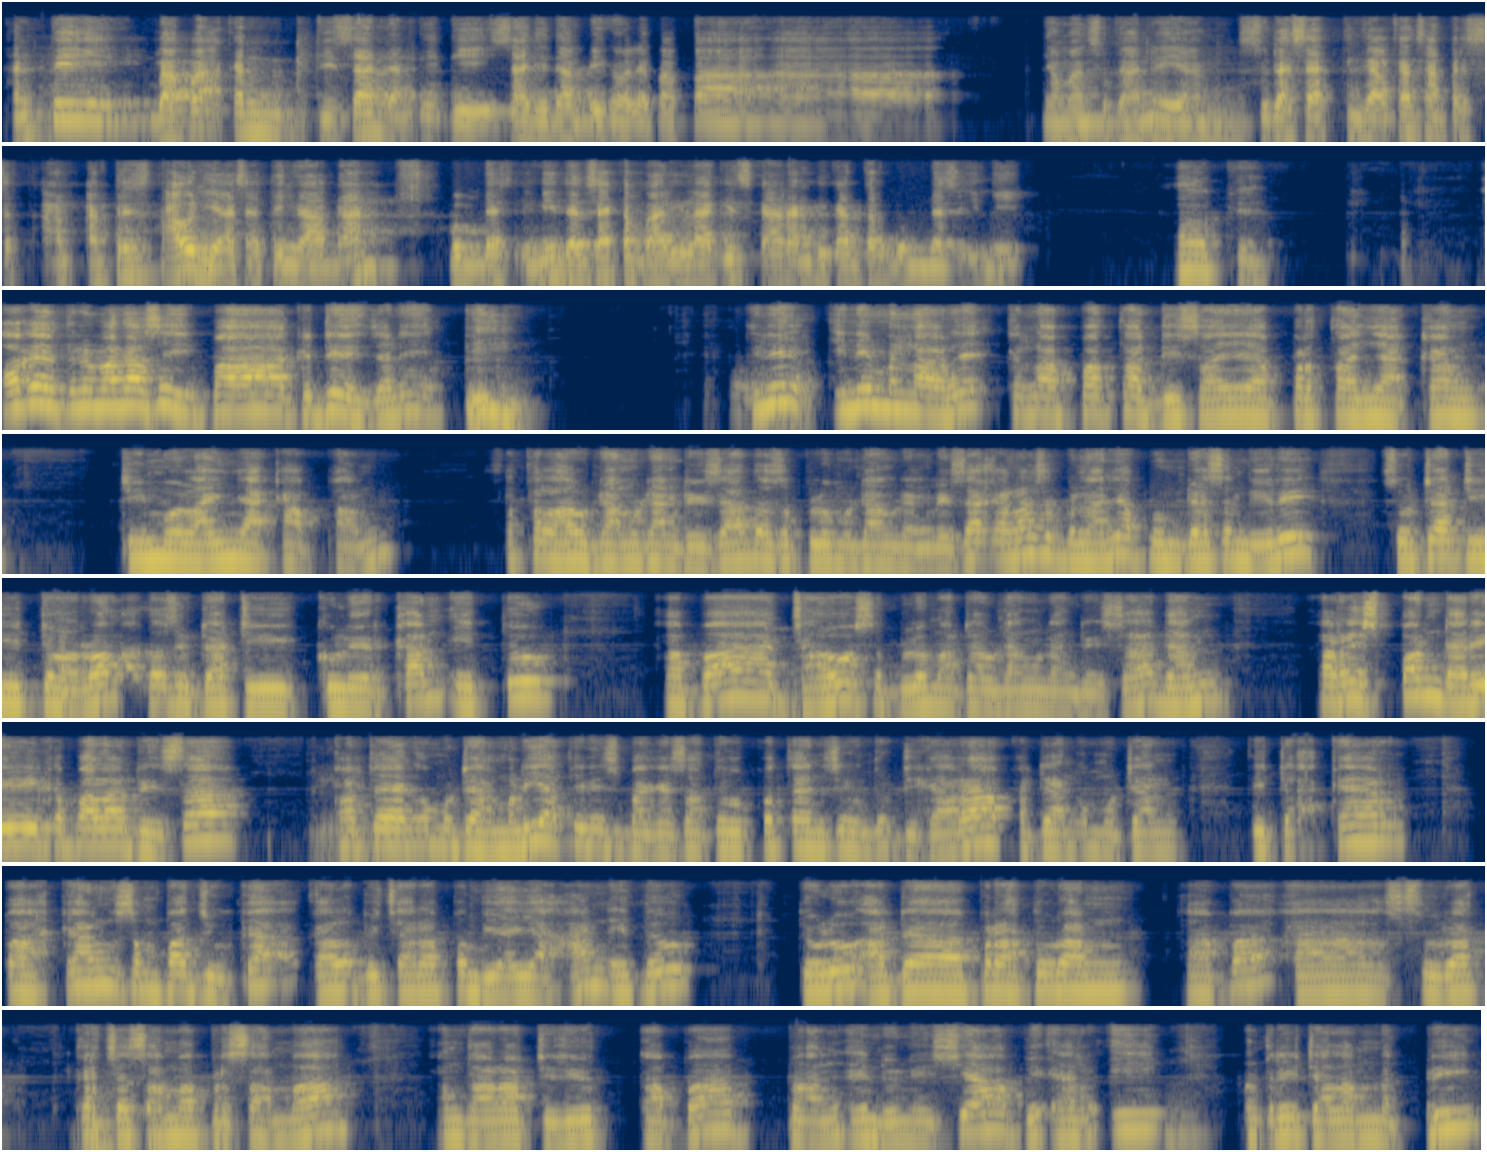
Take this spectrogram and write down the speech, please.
Nanti Bapak akan bisa nanti di, saya didampingi oleh Bapak uh, Nyoman Sugano yang sudah saya tinggalkan sampai hampir setahun ya saya tinggalkan BUMDes ini dan saya kembali lagi sekarang di kantor BUMDes ini. Oke. Oke, terima kasih Pak Gede. Jadi ini ini menarik kenapa tadi saya pertanyakan dimulainya kapan setelah undang-undang desa atau sebelum undang-undang desa karena sebenarnya BUMDes sendiri sudah didorong atau sudah digulirkan itu apa jauh sebelum ada undang-undang desa dan respon dari kepala desa ada yang kemudian melihat ini sebagai satu potensi untuk digarap, ada yang kemudian tidak care, bahkan sempat juga kalau bicara pembiayaan itu dulu ada peraturan apa uh, surat kerjasama bersama antara diri apa Bank Indonesia, BRI, Menteri Dalam Negeri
